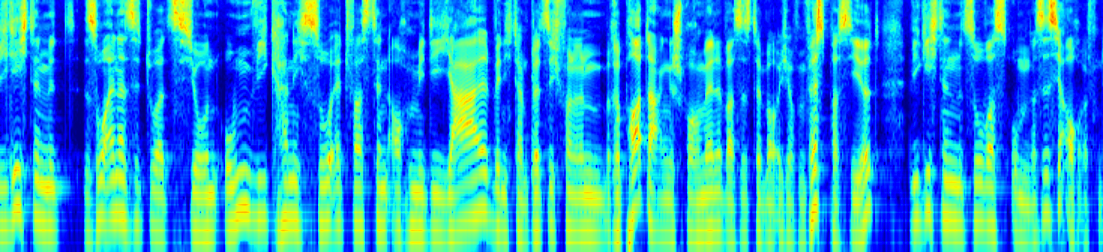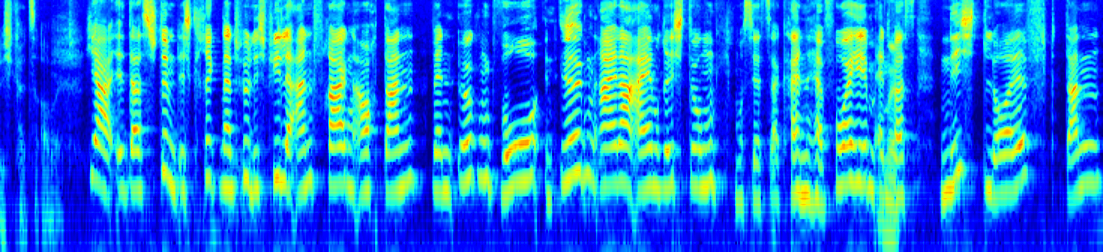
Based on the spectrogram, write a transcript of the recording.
Wie gehe ich denn mit so einer Situation um? Wie kann ich so etwas denn auch medial, wenn ich dann plötzlich von einem Reporter angesprochen werde, was ist denn bei euch auf dem Fest passiert? Wie gehe ich denn mit sowas um? Das ist ja auch Öffentlichkeitsarbeit. Ja, das stimmt. Ich kriege natürlich viele Anfragen, auch dann, wenn irgendwo in irgendeiner Einrichtung, ich muss jetzt ja keine hervorheben, etwas nee. nicht läuft, dann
